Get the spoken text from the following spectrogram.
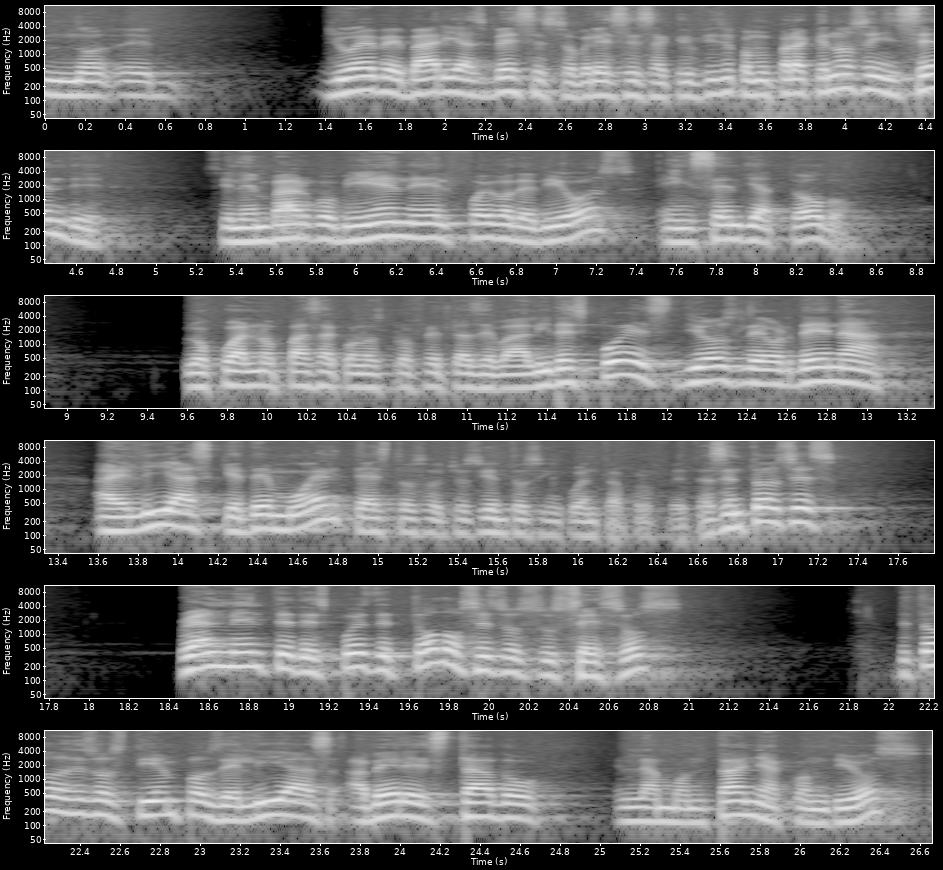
eh, llueve varias veces sobre ese sacrificio como para que no se incendie. Sin embargo, viene el fuego de Dios e incendia todo, lo cual no pasa con los profetas de Baal. Y después Dios le ordena a Elías que dé muerte a estos 850 profetas. Entonces, realmente después de todos esos sucesos, de todos esos tiempos de Elías haber estado en la montaña con Dios,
